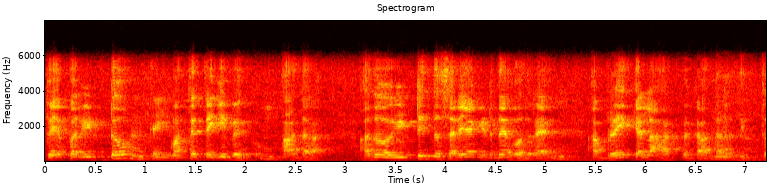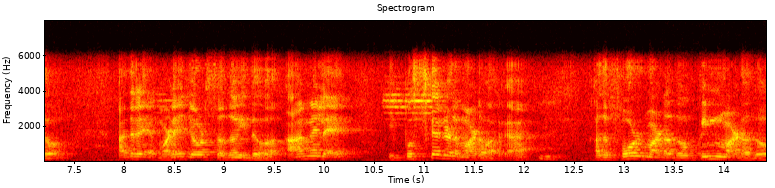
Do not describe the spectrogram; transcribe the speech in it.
ಪೇಪರ್ ಇಟ್ಟು ಮತ್ತೆ ತೆಗಿಬೇಕು. ಆ ತರ ಅದು ಇಟ್ಟಿದ್ದು ಸರಿಯಾಗಿ ಇಡದೆ ಹೋದ್ರೆ ಆ ಬ್ರೇಕ್ ಎಲ್ಲ ಹಾಕ್ಬೇಕು ಆ ಥರದ್ದಿತ್ತು. ಆದ್ರೆ ಮಳೆ ಜೋಡಿಸೋದು ಇದು. ಆಮೇಲೆ ಈ ಪುಸ್ತಕಗಳು ಮಾಡುವಾಗ. ಅದು ಫೋಲ್ಡ್ ಮಾಡೋದು ಪಿನ್ ಮಾಡೋದು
